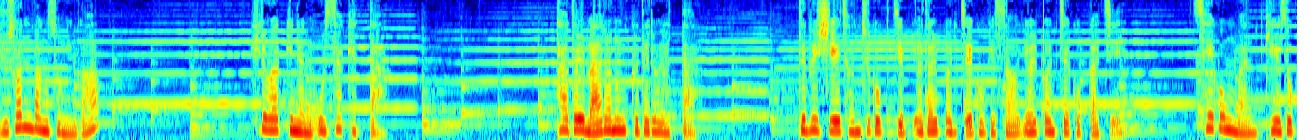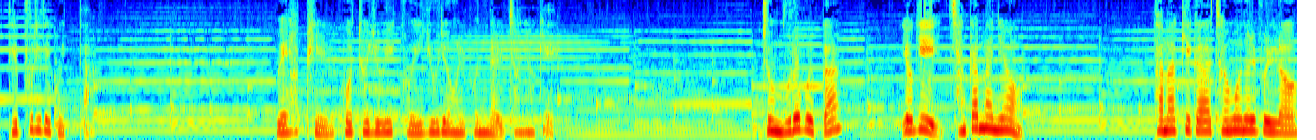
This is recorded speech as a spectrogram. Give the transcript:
유선 방송인가? 히로아키는 오싹했다. 다들 말하는 그대로였다. 드뷔시의 전주곡집 여덟 번째 곡에서 열 번째 곡까지 세 곡만 계속 되풀이되고 있다. 왜 하필 고토 유이코의 유령을 본 날 저녁에 좀 물어볼까? 여기 잠깐만요. 다마키가 점원을 불러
